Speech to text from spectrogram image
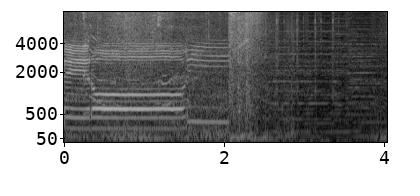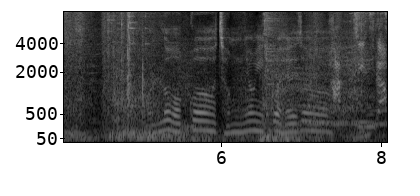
레로리. 뭘로 먹고 정령 있고 해줘. 박진감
